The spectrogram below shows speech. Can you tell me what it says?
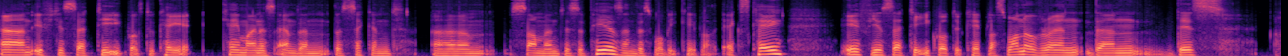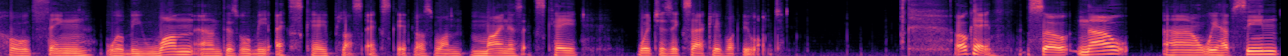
And if you set t equals to k, k minus n, then the second um, summand disappears, and this will be k plus xk. If you set t equal to k plus 1 over n, then this whole thing will be 1, and this will be xk plus xk plus 1 minus xk, which is exactly what we want. Okay, so now uh, we have seen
